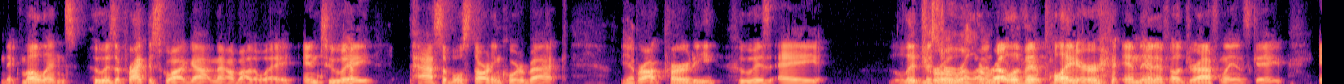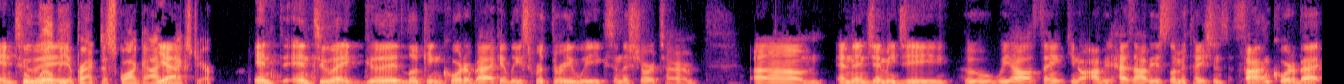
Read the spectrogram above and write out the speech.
Nick Mullens, who is a practice squad guy now, by the way, into yep. a passable starting quarterback. Yep. Brock Purdy, who is a literal irrelevant. irrelevant. player in the yep. NFL draft landscape into who will a, be a practice squad guy yeah, next year. In, into a good looking quarterback at least for three weeks in the short term. Um, and then Jimmy G, who we all think you know has obvious limitations, fine quarterback,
